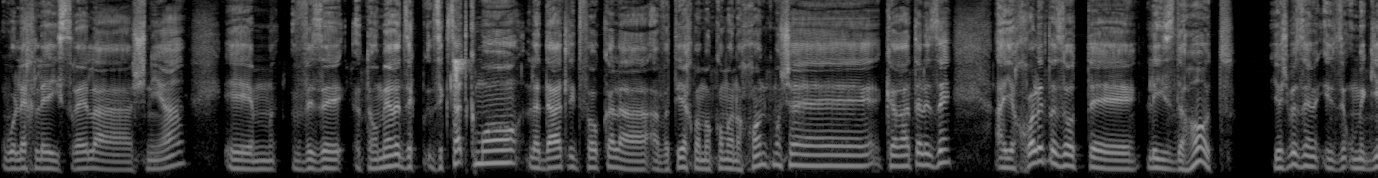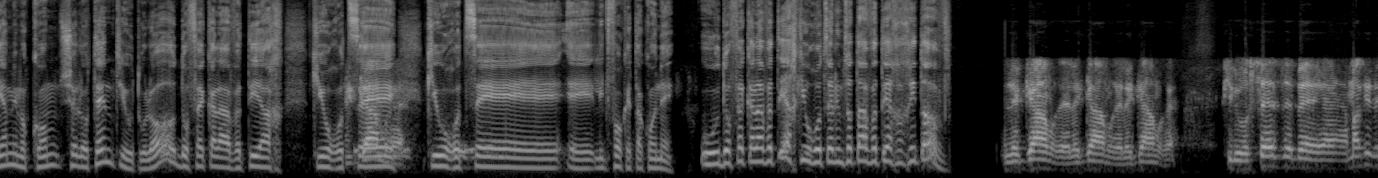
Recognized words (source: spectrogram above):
הוא הולך לישראל השנייה, אה, וזה, אתה אומר את זה, זה קצת כמו לדעת לדפוק על האבטיח במקום הנכון, כמו שקראת לזה. היכולת הזאת אה, להזדהות, יש בזה, זה- הוא מגיע ממקום של אותנטיות, הוא לא דופק על האבטיח כי הוא רוצה. כי הוא רוצה אה, לדפוק את הקונה. הוא דופק על האבטיח כי הוא רוצה למצוא את האבטיח הכי טוב. לגמרי, לגמרי, לגמרי. כאילו הוא עושה את זה, ב... אמרתי את זה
